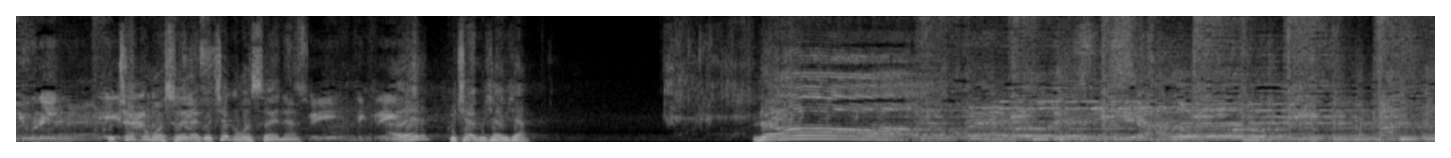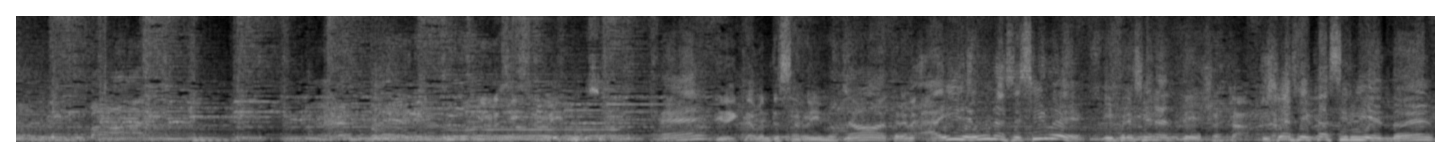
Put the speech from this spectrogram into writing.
y una Escuchá cómo suena, escuchá cómo suena. Sí, está A increíble. ver, escuchá, escuchá, escuchá. ¡No! Directamente servimos. No, ahí de una se sirve. Impresionante. Ya está, Y ya se está sirviendo, ¿eh?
